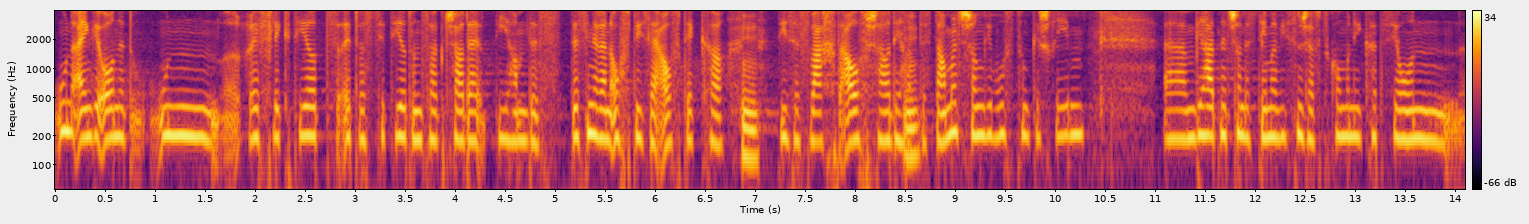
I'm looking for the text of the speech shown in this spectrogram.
uneingeordnet, unreflektiert etwas zitiert und sagt, schau, die haben das, das sind ja dann oft diese Aufdecker, hm. dieses Wacht auf, schau, die hm. hat das damals schon gewusst und geschrieben. Ähm, wir hatten jetzt schon das Thema Wissenschaftskommunikation.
